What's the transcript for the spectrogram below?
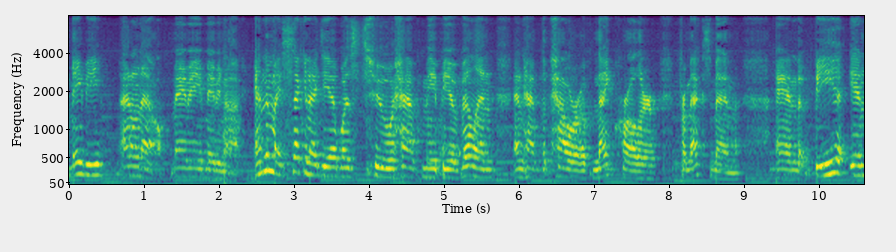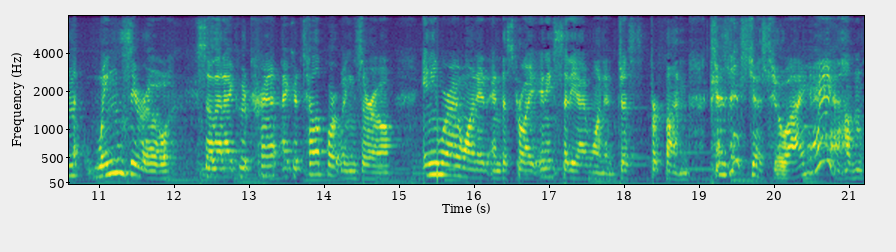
maybe, I don't know. Maybe, maybe not. And then my second idea was to have me be a villain and have the power of Nightcrawler from X-Men and be in Wing Zero so that I could I could teleport Wing Zero anywhere I wanted and destroy any city I wanted just for fun. Cause that's just who I am!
